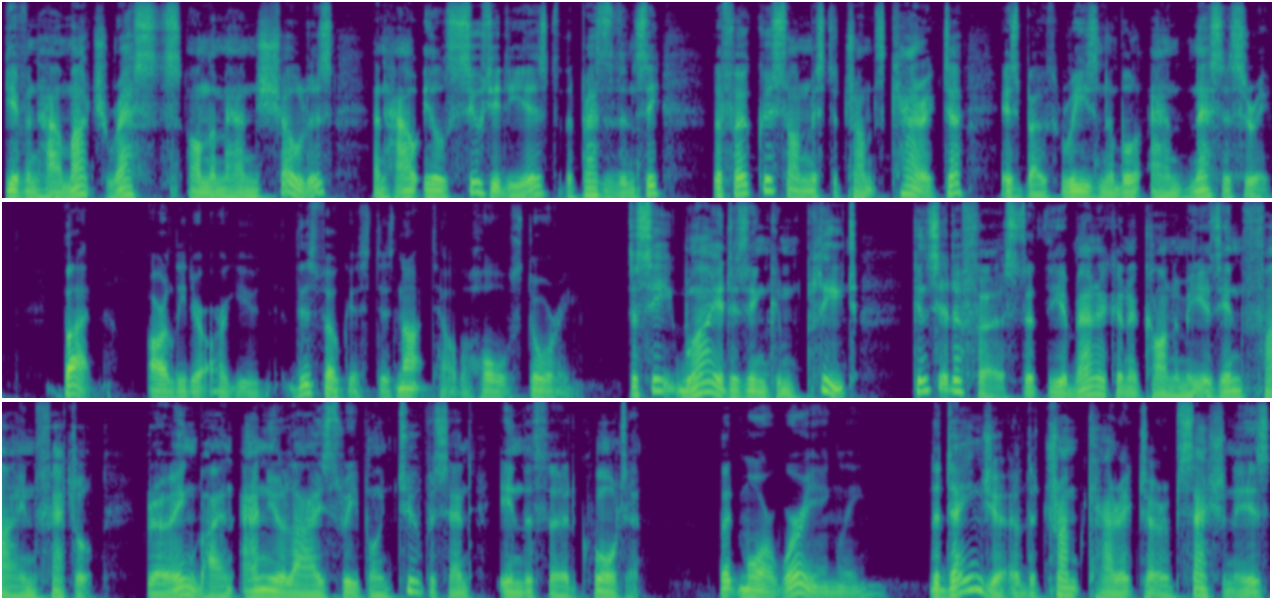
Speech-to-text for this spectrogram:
Given how much rests on the man's shoulders and how ill suited he is to the presidency, the focus on Mr. Trump's character is both reasonable and necessary. But, our leader argued, this focus does not tell the whole story. To see why it is incomplete, consider first that the American economy is in fine fettle, growing by an annualized 3.2% in the third quarter. But more worryingly, the danger of the Trump character obsession is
